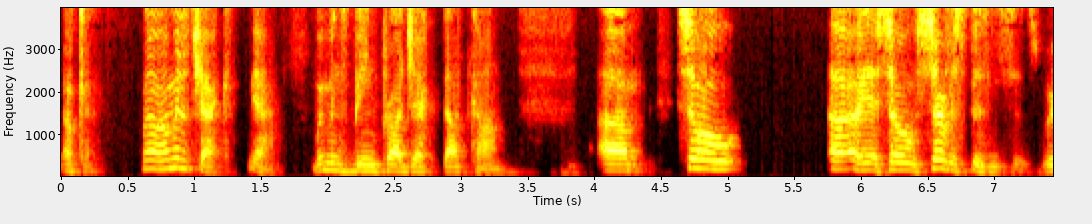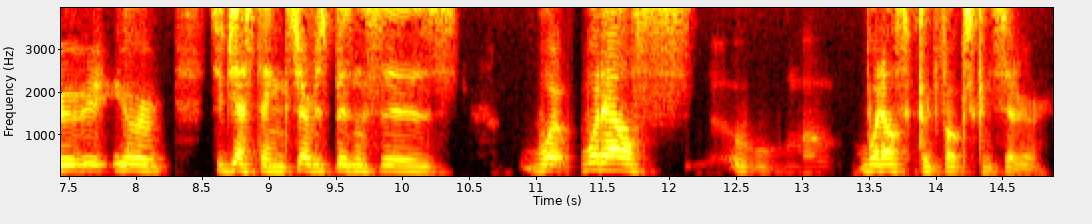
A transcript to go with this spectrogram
Okay. Well, I'm going to check. Yeah. women's Womensbeanproject.com. Um, so, uh, okay, so service businesses. You're suggesting service businesses. What what else? What else could folks consider?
